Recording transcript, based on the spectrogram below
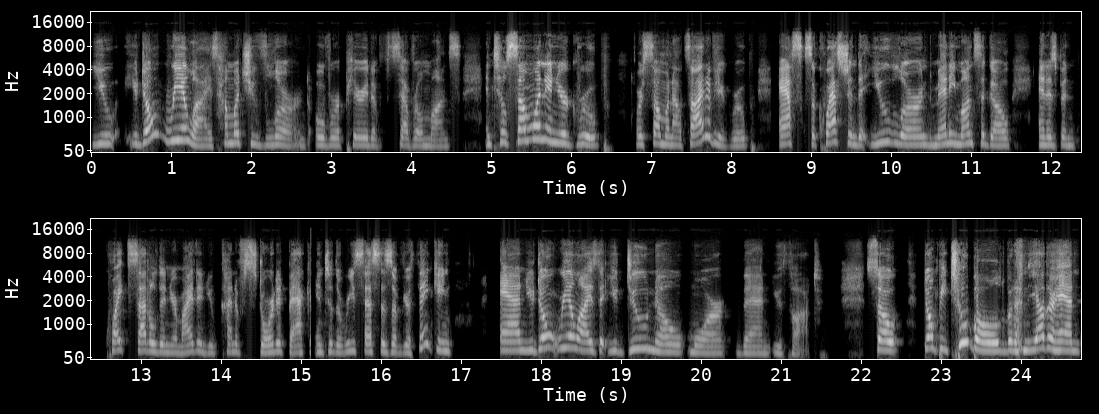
you you don't realize how much you've learned over a period of several months until someone in your group or someone outside of your group asks a question that you learned many months ago and has been quite settled in your mind and you kind of stored it back into the recesses of your thinking and you don't realize that you do know more than you thought. So don't be too bold, but on the other hand,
